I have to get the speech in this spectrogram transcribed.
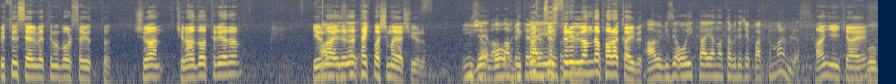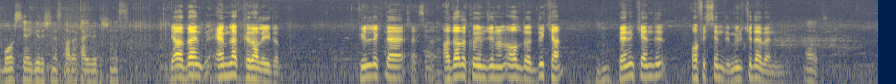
Bütün servetimi borsa yuttu. Şu an kirada oturuyorum. 20 Abi aydır bize- da tek başıma yaşıyorum. Bize İnşallah o Allah beter hikayeyi- 300 trilyonda para kaybettim. Abi bize o hikayeyi anlatabilecek vaktin var mı biraz? Hangi hikaye? Bu borsaya girişiniz, para kaybedişiniz. Ya ben emlak kralıydım. Güllük'te Adalı Kuyumcu'nun olduğu dükkan Hı hı. benim kendi ofisimdi, mülkü de benimdi. Evet.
